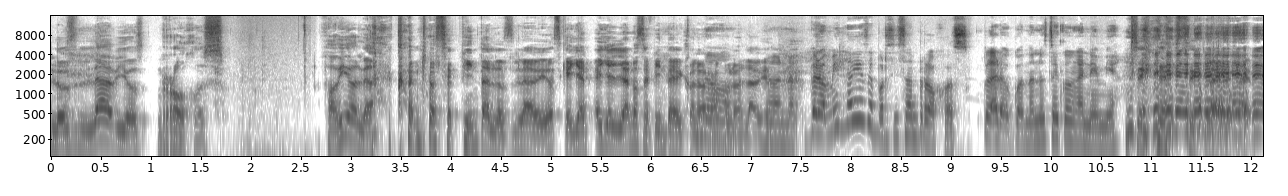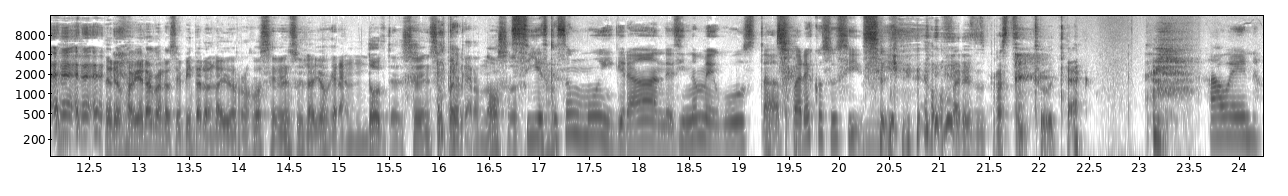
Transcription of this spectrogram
los labios rojos. Fabiola, cuando se pinta los labios, que ya, ella ya no se pinta de color rojo los labios. No, no. Pero mis labios de por sí son rojos. Claro, cuando no estoy con anemia. Sí, sí, claro, Pero Fabiola, cuando se pinta los labios rojos, se ven sus labios grandotes, se ven súper carnosos. Sí, es que son muy grandes y no me gusta. Parezco su Sí, o pareces prostituta. Ah, bueno.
